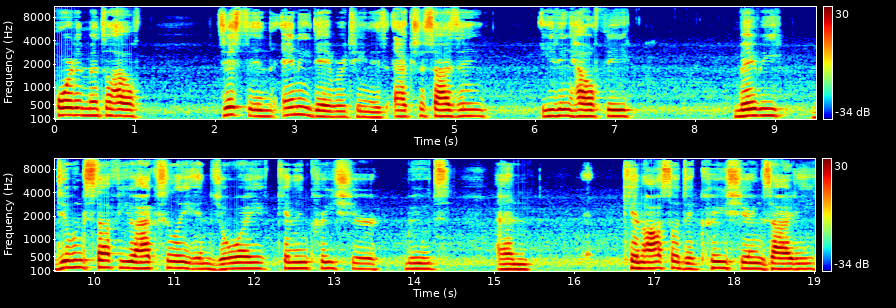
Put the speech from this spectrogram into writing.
important mental health just in any day routine is exercising, eating healthy, maybe doing stuff you actually enjoy can increase your moods and can also decrease your anxiety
